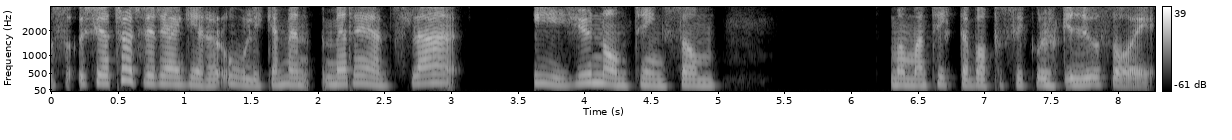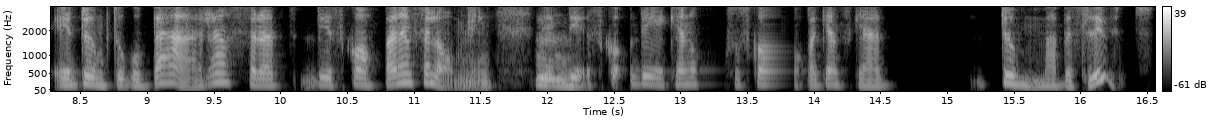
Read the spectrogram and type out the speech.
så, så, jag tror att vi reagerar olika, men, men rädsla är ju någonting som om man tittar bara på psykologi och så, är, är dumt att gå och bära för att det skapar en förlamning. Mm. Det, det, det, kan också skapa ganska dumma beslut.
